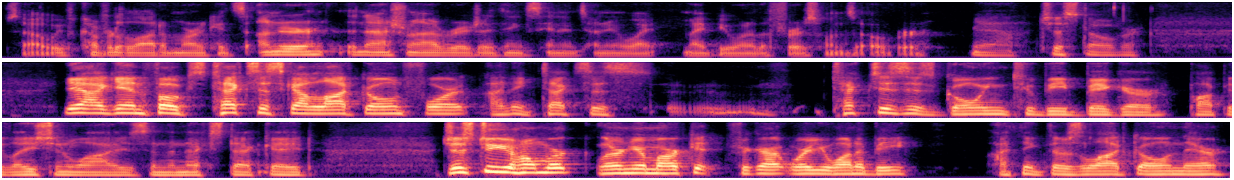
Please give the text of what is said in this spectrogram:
So we've covered a lot of markets under the national average. I think San Antonio might be one of the first ones over. Yeah, just over. Yeah, again, folks, Texas got a lot going for it. I think Texas Texas is going to be bigger population wise in the next decade just do your homework, learn your market, figure out where you want to be. I think there's a lot going there.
